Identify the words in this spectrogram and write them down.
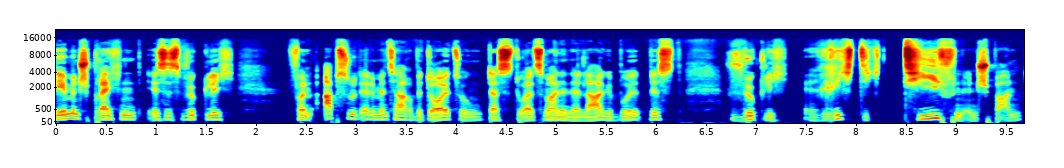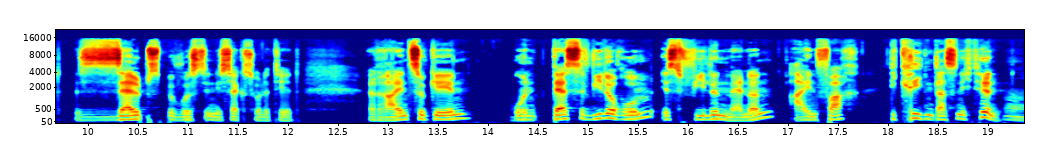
dementsprechend ist es wirklich von absolut elementarer Bedeutung, dass du als Mann in der Lage bist, wirklich richtig tiefenentspannt, selbstbewusst in die Sexualität reinzugehen. Und das wiederum ist vielen Männern einfach, die kriegen das nicht hin. Mhm.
